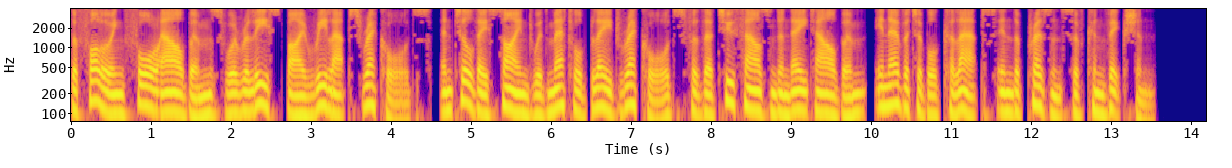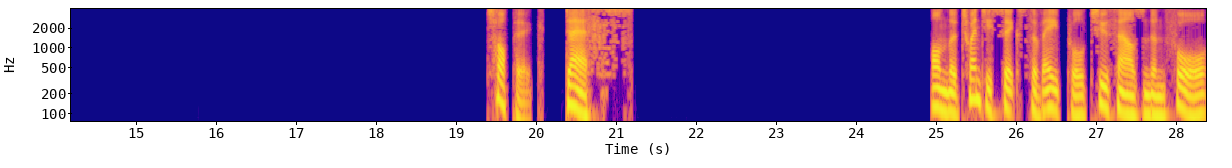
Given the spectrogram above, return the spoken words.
The following four albums were released by Relapse Records, until they signed with Metal Blade Records for their 2008 album, Inevitable Collapse in the Presence of Conviction. Deaths On 26 April 2004,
